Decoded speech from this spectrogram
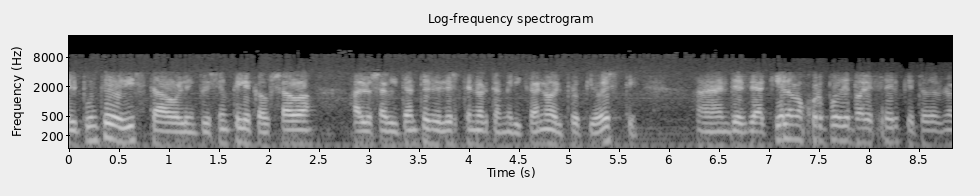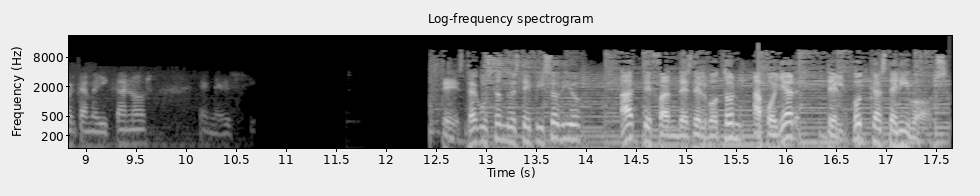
el punto de vista o la impresión que le causaba a los habitantes del este norteamericano el propio este. Uh, desde aquí a lo mejor puede parecer que todos los norteamericanos en el ¿Te está gustando este episodio? Hazte fan desde el botón apoyar del podcast de Nivos.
